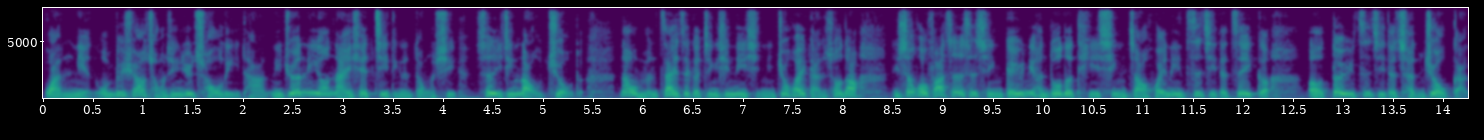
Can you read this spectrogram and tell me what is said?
观念，我们必须要重新去抽离它。你觉得你有哪一些既定的东西是已经老旧的？那我们在这个金星逆行，你就会感受到你生活发生的事情给予你很多的提醒，找回你自己的这个呃对于自己的成就感。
